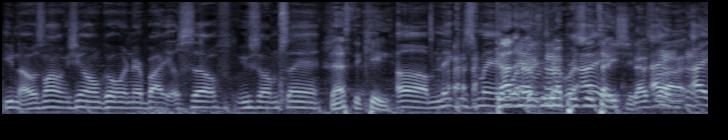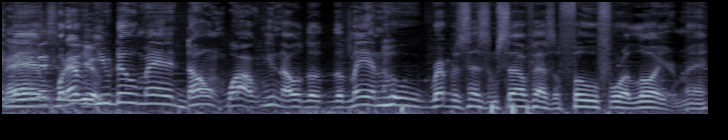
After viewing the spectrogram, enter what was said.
you know, as long as you don't go in there by yourself, you see what I'm saying? That's the key. Um, niggas, man. Gotta have whatever- some representation. Hey, That's hey, right. Hey, Man, man, whatever you. you. do, man, don't walk. You know, the the man who represents himself has a fool for a lawyer, man.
